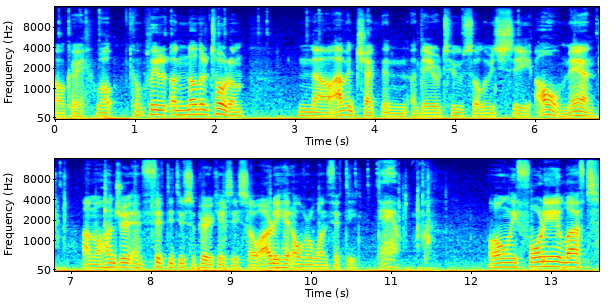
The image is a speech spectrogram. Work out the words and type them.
Okay, well, completed another totem. Now, I haven't checked in a day or two, so let me see. Oh man, I'm 152 Superior KC, so I already hit over 150. Damn. Only 48 left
